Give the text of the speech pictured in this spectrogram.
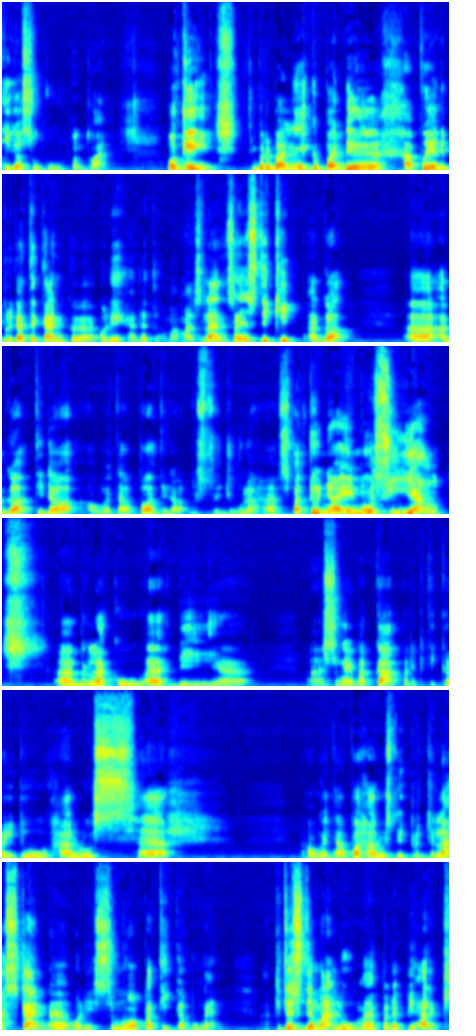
tiga suku tuan-tuan okey berbalik kepada apa yang diperkatakan ke oleh Datuk Ahmad Mazlan saya sedikit agak uh, agak tidak orang kata apa tidak bersetuju lah ha? sepatutnya emosi yang uh, berlaku uh, di uh, uh, Sungai Bakap pada ketika itu harus uh, orang kata apa harus diperjelaskan uh, oleh semua parti gabungan. Kita sudah maklum uh, pada PRK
